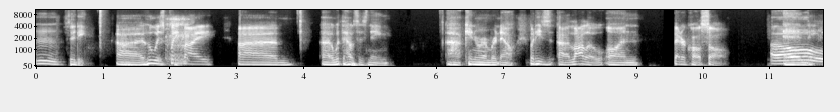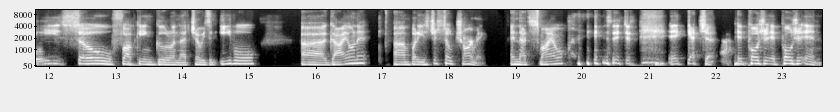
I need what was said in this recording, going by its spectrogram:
Mm. City, uh, who is played by um, uh, what the hell's his name? Uh, can't remember it now. But he's uh, Lalo on Better Call Saul. Oh, And he's so fucking good on that show. He's an evil uh, guy on it, um, but he's just so charming. And that smile, it just it gets you. It pulls you. It pulls you in.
